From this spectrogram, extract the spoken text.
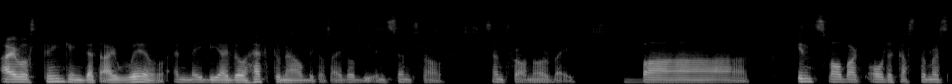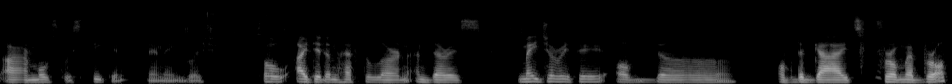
I was thinking that I will, and maybe I will have to now because I will be in central central Norway. But in Svalbard, all the customers are mostly speaking in English, so I didn't have to learn. And there is majority of the of the guides from abroad,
